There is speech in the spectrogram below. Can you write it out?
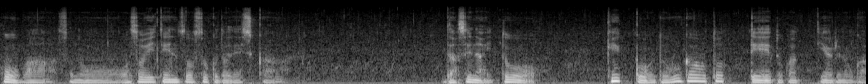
方は、その遅い転送速度でしか出せないと、結構動画を撮ってとかってやるのが、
